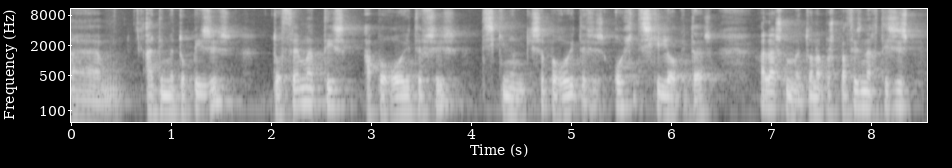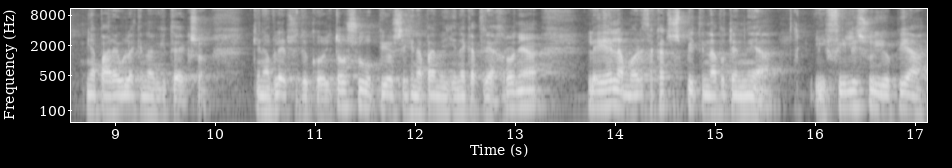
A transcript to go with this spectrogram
ε, αντιμετωπίζεις το θέμα της απογοήτευσης, της κοινωνικής απογοήτευσης, όχι της χιλόπιτας, αλλά ας πούμε το να προσπαθείς να χτίσεις μια παρέουλα και να βγείτε έξω και να βλέπεις ότι ο κολλητός σου, ο οποίος έχει να πάει με γυναίκα τρία χρόνια, λέει έλα μωρέ θα κάτσω σπίτι να δω ταινία. Η φίλη σου η οποία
